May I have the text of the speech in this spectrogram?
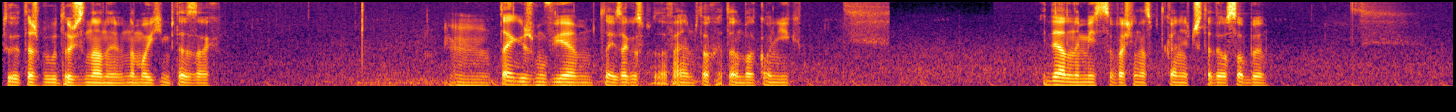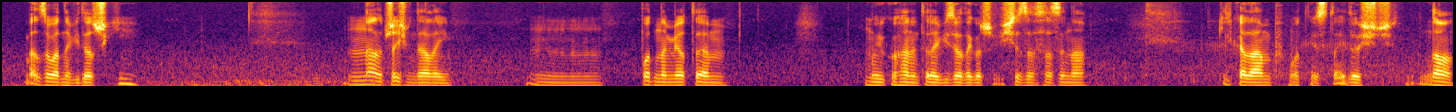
który też był dość znany na moich imprezach. Tak jak już mówiłem, tutaj zagospodarowałem trochę ten balkonik. Idealne miejsce właśnie na spotkanie w cztery osoby. Bardzo ładne widoczki. No ale przejdźmy dalej. Mm, Pod namiotem mój ukochany telewizorek oczywiście z Asasyna. Kilka lamp, bo jest tutaj dość, no,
